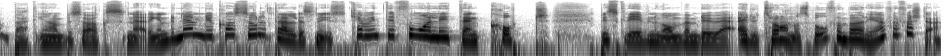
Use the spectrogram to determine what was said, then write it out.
jobbat inom besöksnäringen? Du nämnde ju konsult alldeles nyss. Kan vi inte få en liten kort beskrivning om vem du är? Är du Tranåsbo från början för första?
